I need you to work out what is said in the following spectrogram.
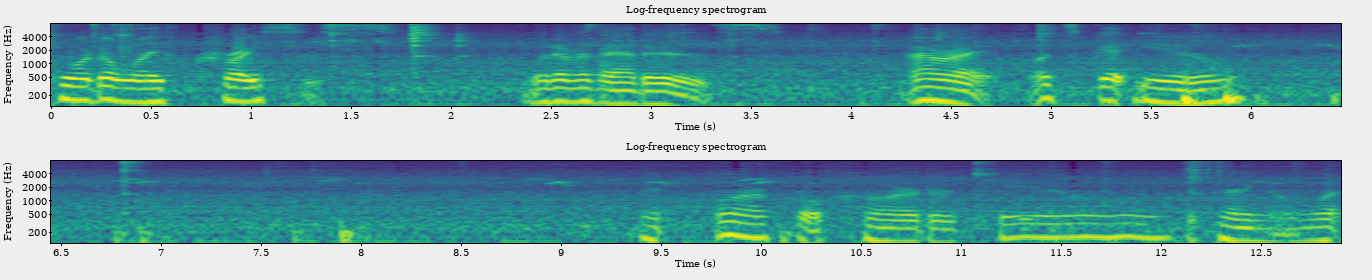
quarter life crisis, whatever that is. Alright, let's get you an oracle card or two, depending on what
